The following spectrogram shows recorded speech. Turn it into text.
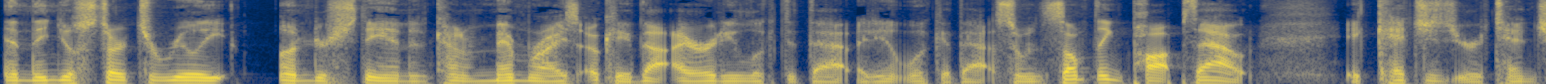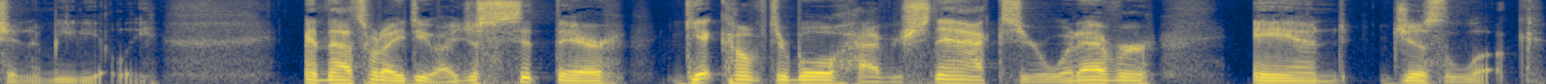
and then you'll start to really understand and kind of memorize okay that I already looked at that I didn't look at that so when something pops out it catches your attention immediately and that's what I do. I just sit there, get comfortable, have your snacks, your whatever, and just look.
